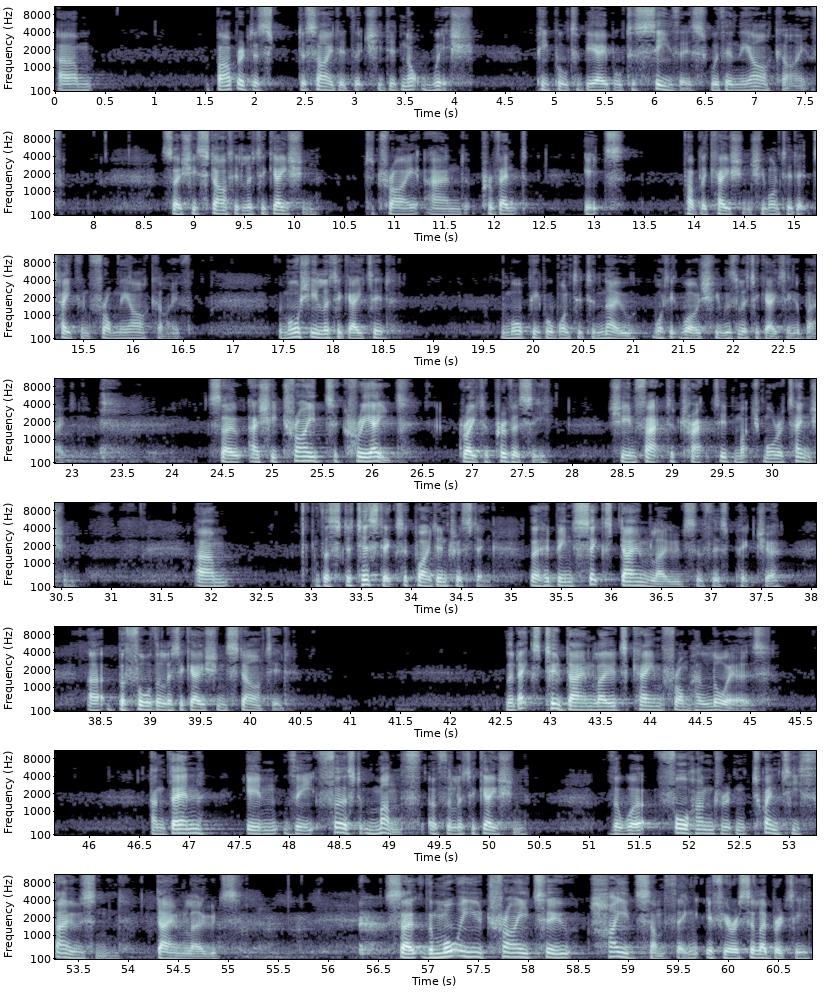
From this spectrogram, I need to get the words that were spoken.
um, Barbra des- decided that she did not wish people to be able to see this within the archive. So she started litigation to try and prevent its publication. She wanted it taken from the archive. The more she litigated, the more people wanted to know what it was she was litigating about. So, as she tried to create greater privacy, she in fact attracted much more attention. Um, the statistics are quite interesting. There had been six downloads of this picture uh, before the litigation started. The next two downloads came from her lawyers. And then in the first month of the litigation, there were 420,000 downloads. So the more you try to hide something, if you're a celebrity,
